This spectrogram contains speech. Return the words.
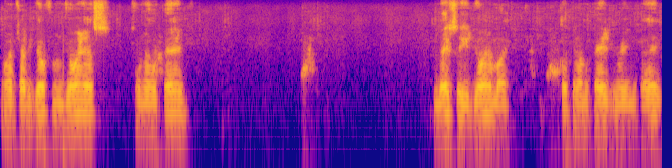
when I tried to go from join us to another page, basically you join them by clicking on the page and reading the page.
